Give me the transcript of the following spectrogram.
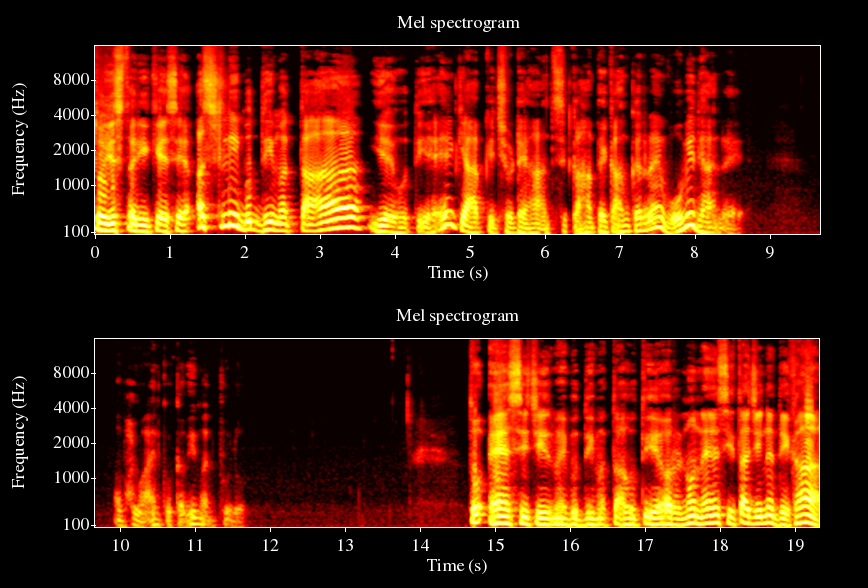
तो इस तरीके से असली बुद्धिमत्ता ये होती है कि आपके छोटे हाथ से कहाँ पे काम कर रहे हैं, वो भी ध्यान रहे। और भगवान को कभी मत भूलो। तो ऐसी चीज़ में बुद्धिमत्ता होती है और उन्होंने सीता जी ने देखा,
